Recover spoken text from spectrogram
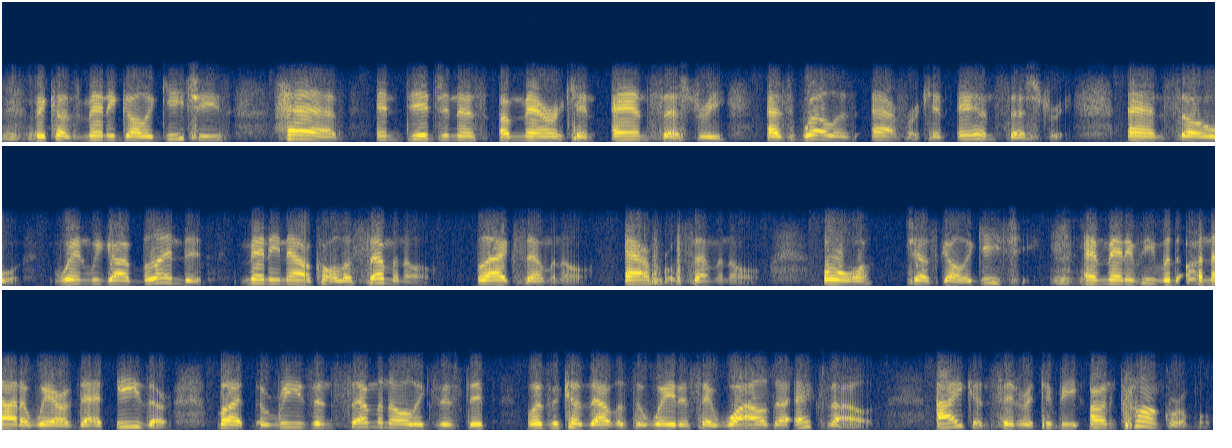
Mhm. because many Gullah Geechees have indigenous American ancestry as well as African ancestry. And so when we got blended, many now call a Seminole, Black Seminole, Afro Seminole, or just Gullah Geechee. Mhm. And many people are not aware of that either. But the reason Seminole existed was because that was the way to say wild or exiled. I consider it to be unconquerable.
